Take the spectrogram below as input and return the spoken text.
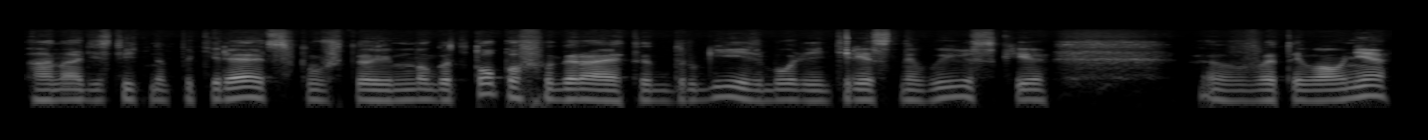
она действительно потеряется, потому что и много топов играет, и другие есть более интересные вывески э, в этой волне.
